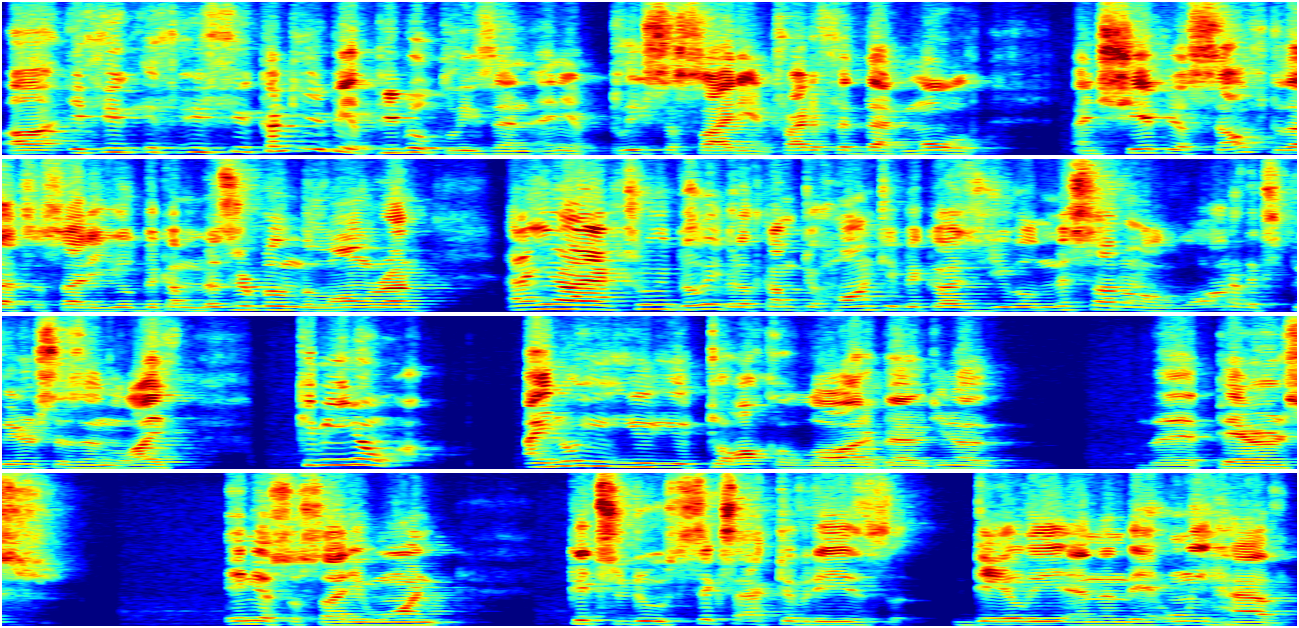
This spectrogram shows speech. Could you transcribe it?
Uh, if you if, if you continue to be a people pleaser and, and you please society and try to fit that mold and shape yourself to that society, you'll become miserable in the long run and you know, I truly believe it'll come to haunt you because you will miss out on a lot of experiences in life. Kimmy, you know, I know you you you talk a lot about you know the parents in your society want kids to do six activities daily, and then they only have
